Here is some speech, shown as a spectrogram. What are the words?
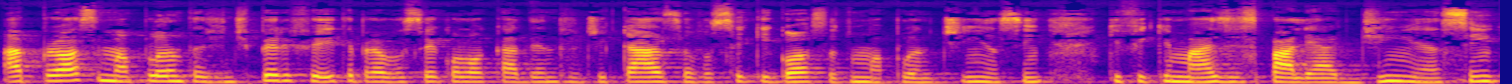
A próxima planta, gente, perfeita para você colocar dentro de casa, você que gosta de uma plantinha assim, que fique mais espalhadinha assim,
